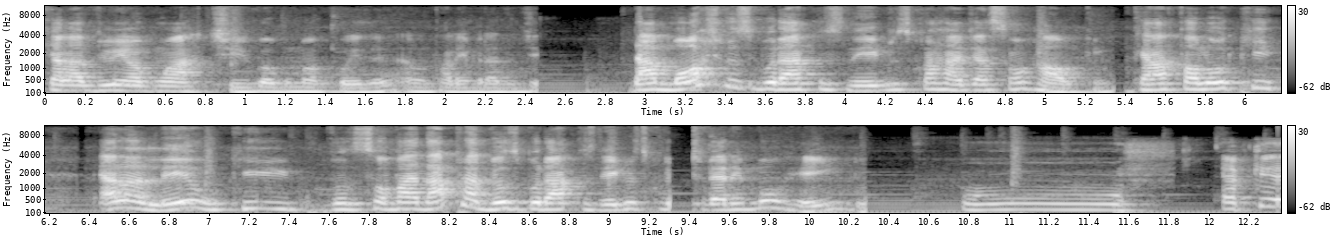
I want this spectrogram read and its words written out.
que ela viu em algum artigo, alguma coisa, ela não tá lembrada disso, da morte dos buracos negros com a radiação Hawking. Que ela falou que ela leu que só vai dar para ver os buracos negros quando estiverem morrendo. O... É porque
